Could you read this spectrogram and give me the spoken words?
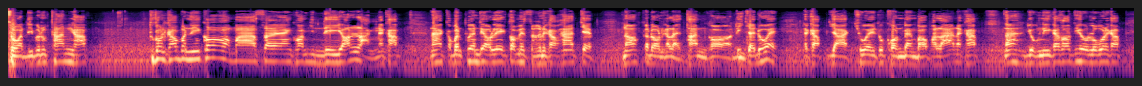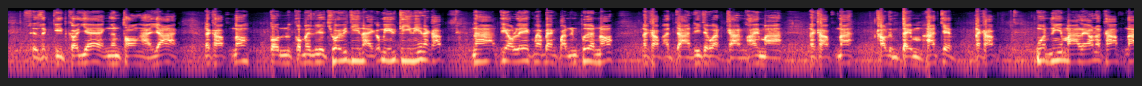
สวัสดีทุกท่านครับ ทุกคนครับวันนี้ก็มาแสดงความยินดีย้อนหลังนะครับนะกับเพื่อนๆที่เอาเลขต้นไม่ซื้อนะครับ57เนาะก็โดนกันหลายท่านก็ดีใจด้วยนะครับ อยากช่วยทุกคนแบ่งเบาภาระนะครับนะยุคนี้ก็เท่าที่รู้นะครับ เศรษฐกิจก็แย่เงินทองหายากนะครับเนาะตนก็ไม่รู้จะช่วยวิธีไหนก็มีวิธีนี้นะครับนะฮะที่เอาเลขมาแบ่งปันเพื่อนๆเนาะนะครับ อาจารย์ที่จังหวัดกาญเขาให้มานะครับนะเขาเต็มเต็ม57นะครับงวดนี้มาแล้วนะครับนะ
